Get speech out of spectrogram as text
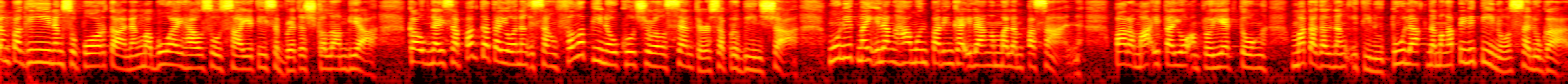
ang paghingi ng suporta ng Mabuhay House Society sa British Columbia kaugnay sa pagtatayo ng isang Filipino Cultural Center sa probinsya. Ngunit may ilang hamon pa rin kailangang malampasan para maitayo ang proyektong matagal nang itinutulak ng mga Pilipino sa lugar.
